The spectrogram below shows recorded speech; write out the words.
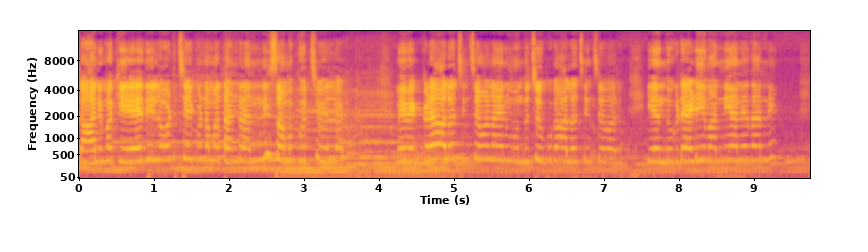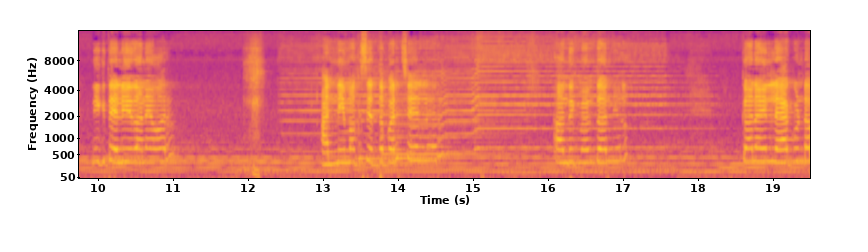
కానీ మాకు ఏది లోటు చేయకుండా మా తండ్రి అన్నీ సమకూర్చి వెళ్ళాడు. మేము ఎక్కడే ఆలోచించేవాళ్ళు ఆయన ముందు చూపుగా ఆలోచించేవారు. ఎందుకు డాడీ ఇవన్నీ అనేదాన్ని? నీకు తెలియదు అనేవారు. అన్నీ మాకు సిద్ధపరిచి వెళ్ళారు అందుకు మేము ధన్యులు. కానీ ఆయన లేకుండా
